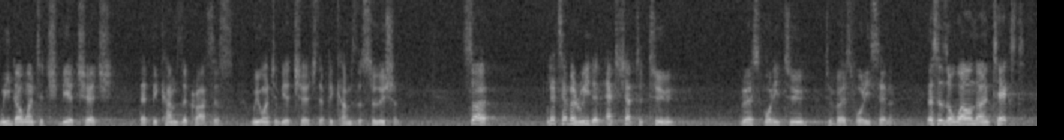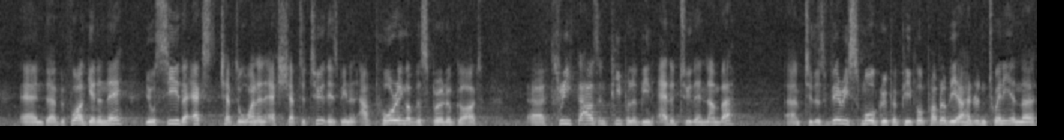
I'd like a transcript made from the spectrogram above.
We don't want to be a church that becomes the crisis. We want to be a church that becomes the solution. So, let's have a read at Acts chapter 2, verse 42 to verse 47. This is a well known text. And uh, before I get in there, you'll see that Acts chapter 1 and Acts chapter 2, there's been an outpouring of the Spirit of God. Uh, 3,000 people have been added to their number, um, to this very small group of people, probably 120 in the,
